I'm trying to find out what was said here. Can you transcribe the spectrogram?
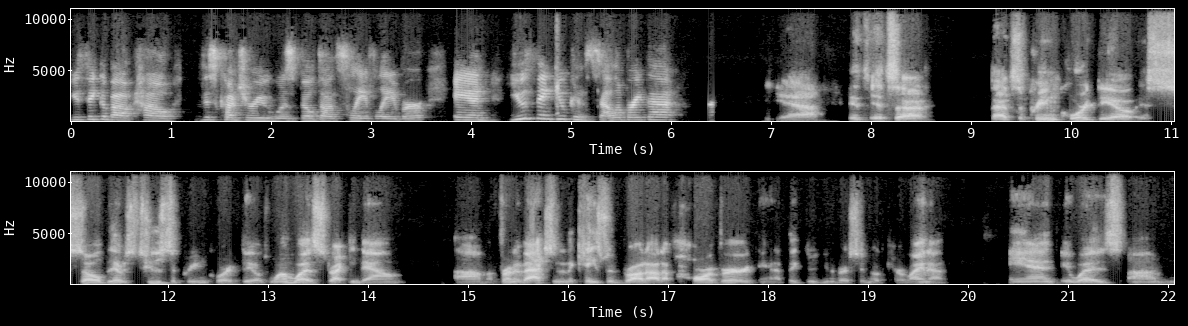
You think about how this country was built on slave labor and you think you can celebrate that? Yeah. It's it's a that Supreme Court deal is so. There was two Supreme Court deals. One was striking down um, affirmative action, and the case was brought out of Harvard and I think the University of North Carolina, and it was um,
